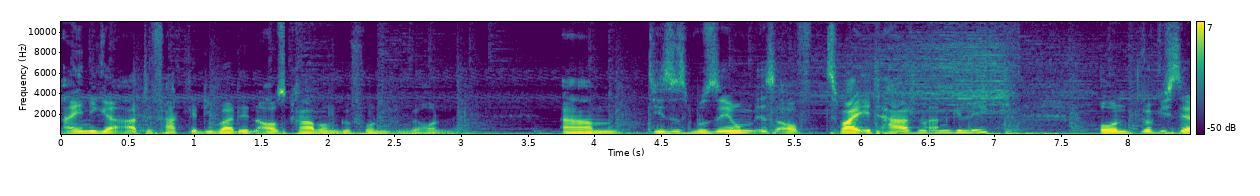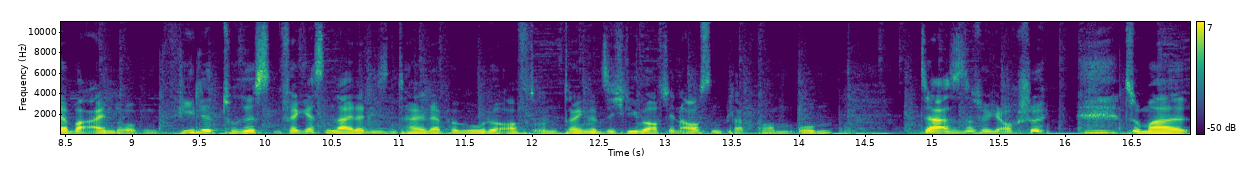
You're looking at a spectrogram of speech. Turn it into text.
einige Artefakte, die bei den Ausgrabungen gefunden wurden. Ähm, dieses Museum ist auf zwei Etagen angelegt und wirklich sehr beeindruckend. Viele Touristen vergessen leider diesen Teil der Pagode oft und drängen sich lieber auf den Außenplattformen oben. Da ist es natürlich auch schön, zumal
